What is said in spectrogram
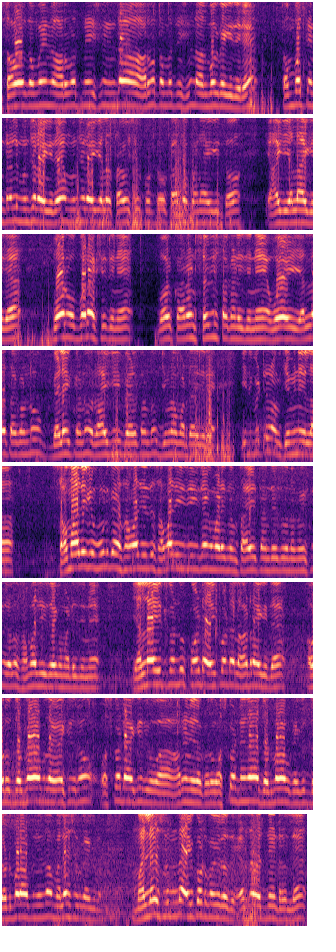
ಸಾವಿರದ ಒಂಬೈನೂರ ಅರವತ್ತನೇ ಇಸ್ವಿನಿಂದ ಅರವತ್ತೊಂಬತ್ತನೇ ಇಸ್ವಿಯಿಂದ ಅನುಭವದಾಗಿದ್ದೀರಿ ತೊಂಬತ್ತೆಂಟರಲ್ಲಿ ಮುಂಜೂರಾಗಿದೆ. ಮುಂಜೂರಾಗಿ ಎಲ್ಲ ಸಾವಿರ ಕೊಟ್ಟು ಖಾತೆ ಪಣೆ ಆಗಿತ್ತು. ಆಗಿ ಎಲ್ಲ ಆಗಿದೆ. ಬೋರ್ ಬೋರ್ ಹಾಕ್ಸಿದ್ದೀನಿ. ಬೋರ್ ಕರೆಂಟ್ ಸರ್ವಿಸ್ ತಗೊಂಡಿದ್ದೀನಿ. ಓ ಎಲ್ಲ ತಗೊಂಡು ಬೆಳೆ ಇಕ್ಕೊಂಡು ರಾಗಿ ಬೆಳ್ಕೊಂಡು ಜೀವನ ಮಾಡ್ತಾಯಿದ್ದೀರಿ ಇದು ಬಿಟ್ಟರೆ ನಮ್ಗೆ ಜಮೀನಿಲ್ಲ ಸಮಾಧಿಗಳು ಮೂಡಿದ ಸಮಾಧಿ ಇದೆ ಸಮಾಧಿ ಇದೆ ಇದಾಗಿ ಮಾಡಿದ್ದು ನಮ್ಮ ತಾಯಿ, ತಂದೆದು, ನಮ್ಮ ಹೆಸರು ಎಲ್ಲ ಸಮಾಧಿ ಇದಾಗಿ ಮಾಡಿದ್ದೀನಿ. ಎಲ್ಲ ಇದ್ಕೊಂಡು ಕೋರ್ಟ್, ಹೈಕೋರ್ಟಲ್ಲಿ ಆರ್ಡ್ರ್ ಆಗಿದೆ. ಅವರು ದೊಡ್ಡಬಳ್ಳಾಪುರದಾಗ ಹಾಕಿದ್ರು, ಹೊಸಕೋಟೆ ಹಾಕಿದ್ರು ಅರಣ್ಯ ಇಲಾಖೆಯವರು ಹೊಸಕೋಟೆಯಿಂದ ದೊಡ್ಡಬಳ್ಳಾಪುರಕ್ಕೆ ಹಾಕಿದ್ರು, ದೊಡ್ಡಬಳ್ಳಾಪುರದಿಂದ ಮಲ್ಲೇಶ್ವರಕ್ಕೆ ಹಾಕಿದ್ರು. ಮಲ್ಲೇಶ್ವರದಿಂದ ಹೈಕೋರ್ಟ್ಗೆ ಹೋಗಿರೋದು ಎರಡು ಸಾವಿರದ ಹದಿನೆಂಟರಲ್ಲಿ.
